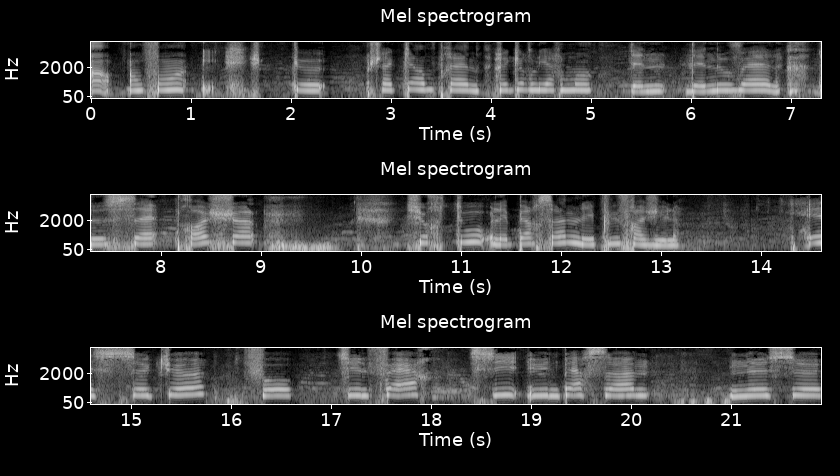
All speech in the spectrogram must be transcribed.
Enfin, que chacun prenne régulièrement des nouvelles de ses proches, surtout les personnes les plus fragiles. Et ce que faut-il faire si une personne ne se,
